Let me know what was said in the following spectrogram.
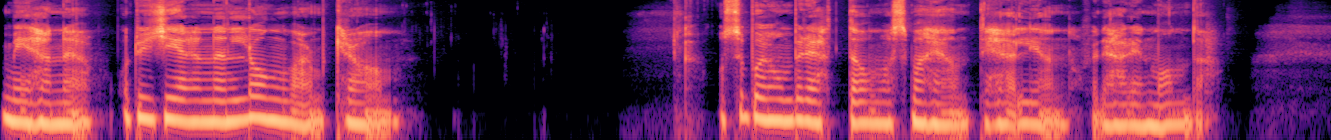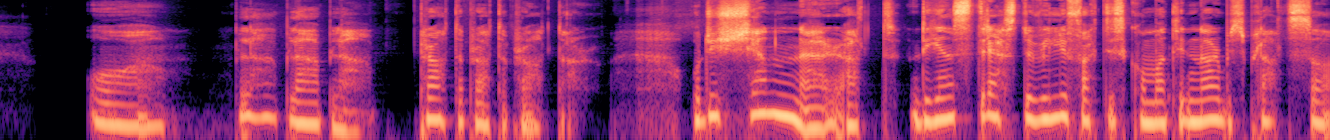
med henne och du ger henne en lång varm kram. Och så börjar hon berätta om vad som har hänt i helgen, för det här är en måndag. Och bla, bla, bla. Prata, prata, pratar. Och du känner att det är en stress. Du vill ju faktiskt komma till din arbetsplats och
